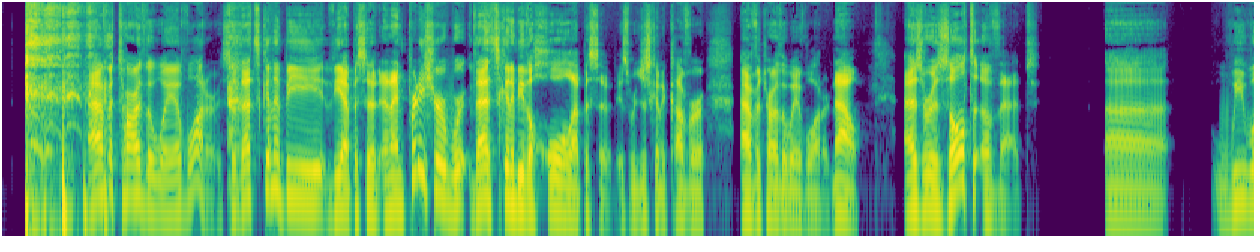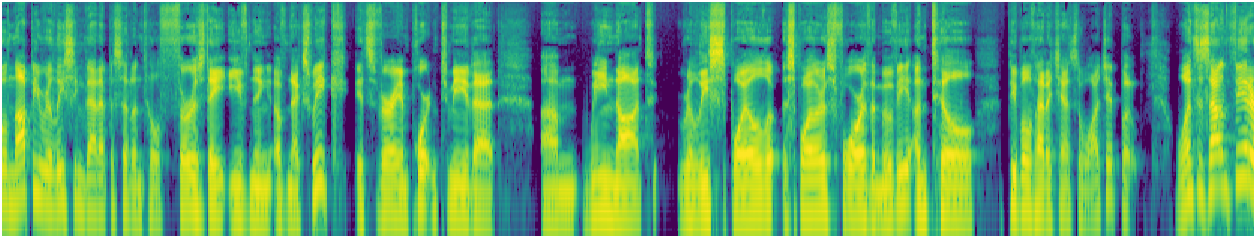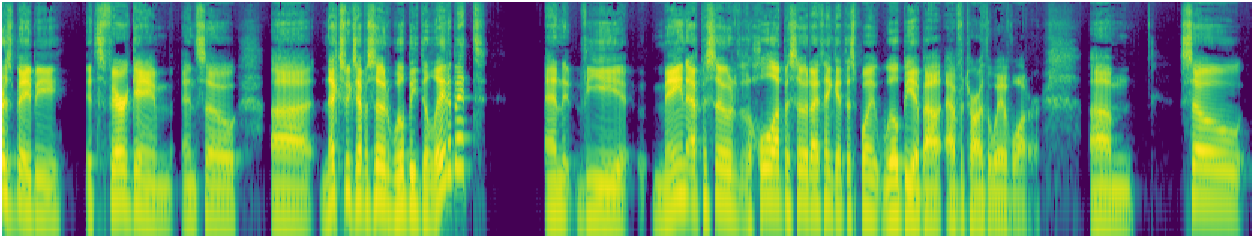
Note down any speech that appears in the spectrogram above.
Avatar: The Way of Water. So that's going to be the episode, and I'm pretty sure we're, that's going to be the whole episode. Is we're just going to cover Avatar: The Way of Water. Now, as a result of that, uh, we will not be releasing that episode until Thursday evening of next week. It's very important to me that um, we not release spoil spoilers for the movie until people have had a chance to watch it. But once it's out in theaters, baby, it's fair game. And so uh, next week's episode will be delayed a bit. And the main episode, the whole episode, I think at this point, will be about Avatar: The Way of Water. Um, so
